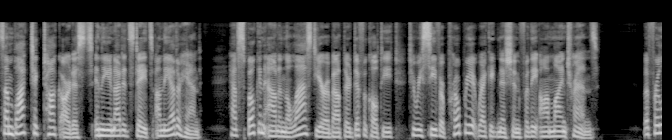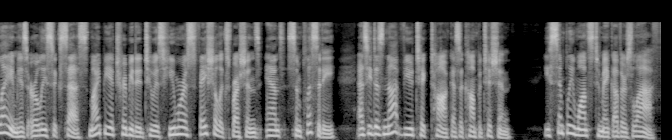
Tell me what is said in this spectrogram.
Some black TikTok artists in the United States, on the other hand, have spoken out in the last year about their difficulty to receive appropriate recognition for the online trends. But for Lame, his early success might be attributed to his humorous facial expressions and simplicity, as he does not view TikTok as a competition. He simply wants to make others laugh.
